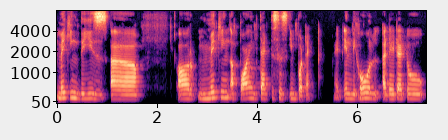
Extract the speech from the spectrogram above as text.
making these uh, or making a point that this is important right? in the whole uh, data to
